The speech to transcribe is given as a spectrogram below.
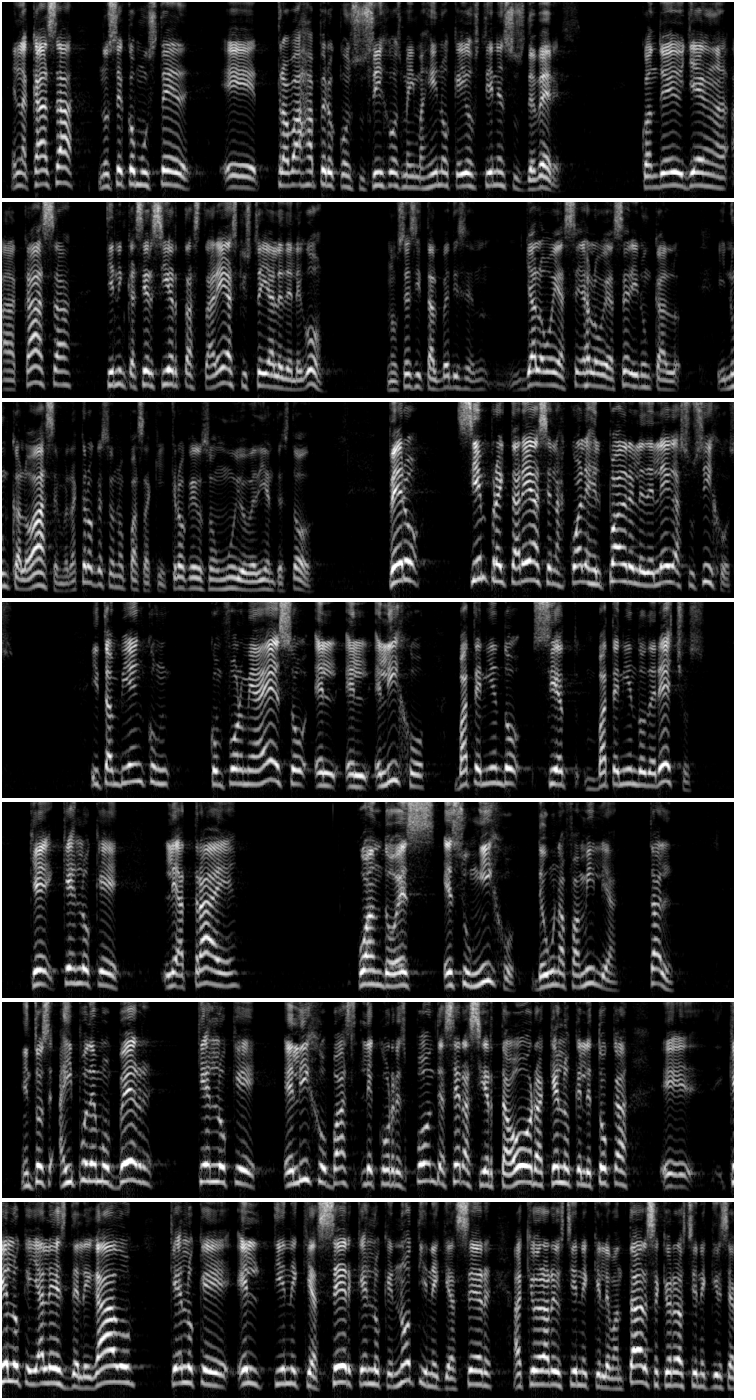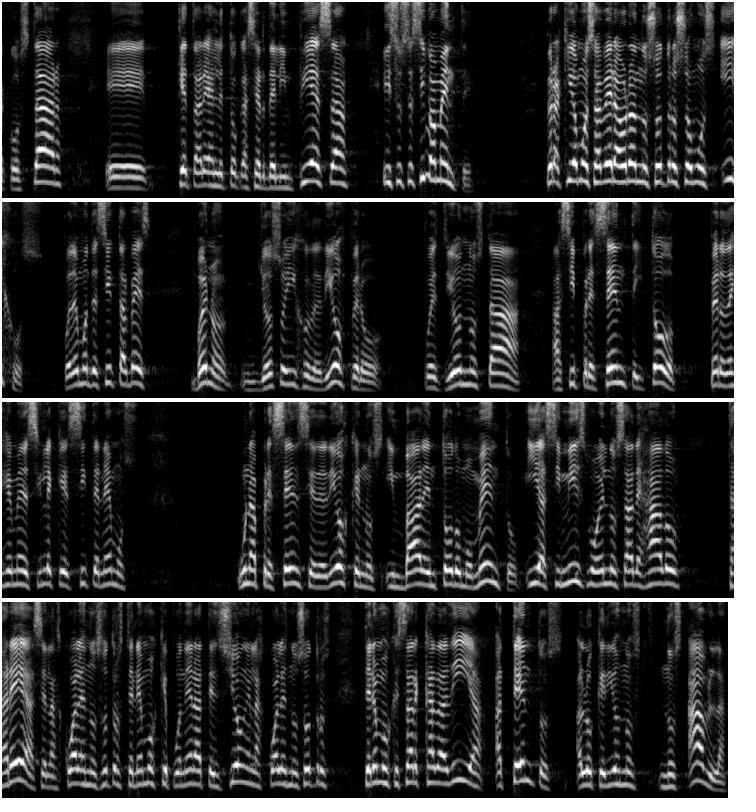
En la casa, no sé cómo usted eh, trabaja, pero con sus hijos, me imagino que ellos tienen sus deberes. Cuando ellos llegan a, casa, tienen que hacer ciertas tareas que usted ya le delegó. No sé si tal vez dicen, ya lo voy a hacer, ya lo voy a hacer y nunca lo, y nunca lo hacen, ¿verdad? Creo que eso no pasa aquí. Creo que ellos son muy obedientes todos. Pero siempre hay tareas en las cuales el padre le delega a sus hijos. Y también con, conforme a eso, el, hijo va teniendo, va teniendo derechos. ¿Qué, ¿Qué, es lo que le atrae cuando es, es un hijo de una familia tal? Entonces ahí podemos ver qué es lo que el hijo va, le corresponde hacer a cierta hora, qué es lo que le toca, eh, qué es lo que ya le es delegado, qué es lo que él tiene que hacer, qué es lo que no tiene que hacer, a qué horarios tiene que levantarse, a qué horarios tiene que irse a acostar, eh, qué tareas le toca hacer de limpieza y sucesivamente. Pero aquí vamos a ver, ahora nosotros somos hijos. Podemos decir tal vez, bueno, yo soy hijo de Dios, pero pues Dios no está así presente y todo. Pero déjeme decirle que sí tenemos una presencia de Dios que nos invade en todo momento. Y asimismo Él nos ha dejado tareas en las cuales nosotros tenemos que poner atención, en las cuales nosotros tenemos que estar cada día atentos a lo que Dios nos, nos habla.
